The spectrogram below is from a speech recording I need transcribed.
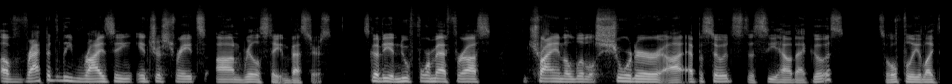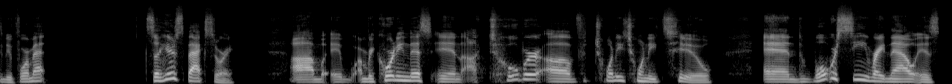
of rapidly rising interest rates on real estate investors. It's going to be a new format for us. I'm trying a little shorter uh, episodes to see how that goes. So hopefully you like the new format. So here's the backstory. Um, I'm recording this in October of 2022. And what we're seeing right now is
